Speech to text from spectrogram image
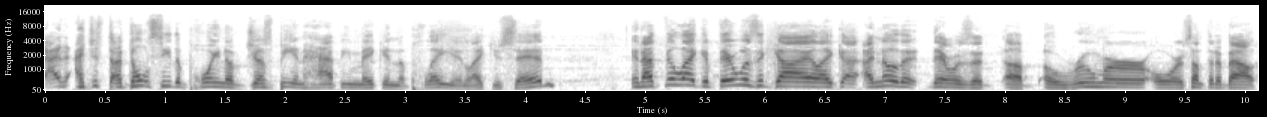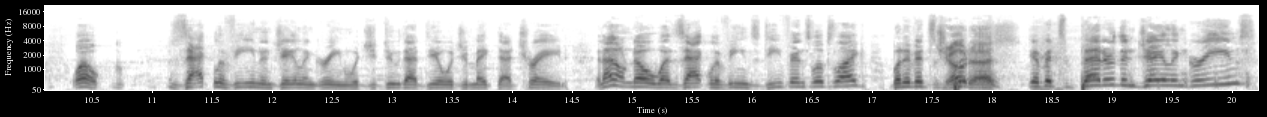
I, I just I don't see the point of just being happy making the play in, like you said. And I feel like if there was a guy like I, I know that there was a, a a rumor or something about well Zach LaVine and Jalen Green, would you do that deal? Would you make that trade? And I don't know what Zach LaVine's defense looks like, but if it's Joe does. if it's better than Jalen Green's,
